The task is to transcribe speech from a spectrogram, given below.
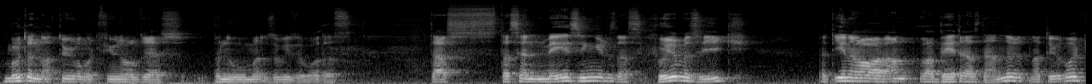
moeten natuurlijk Funeral Dress benoemen, sowieso. Dat, is, dat, is, dat zijn meezingers, dat is goede muziek. Het ene wat, wat beter dan het ander, natuurlijk.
